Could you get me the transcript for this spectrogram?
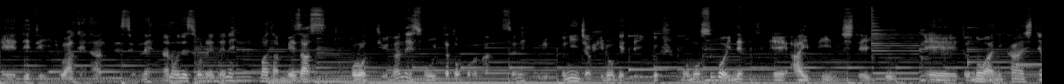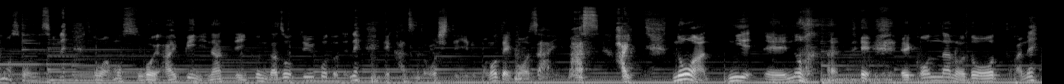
えー、出ているわけなんですよね。なので、それでね、また目指すところっていうのはね、そういったところなんですよね。クリプト忍者を広げていく、ものすごいね、えー、IP にしていく、えっ、ー、と、ノアに関してもそうですよね。ノアもすごい IP になっていくんだぞということでね、活動しているものでございます。はい。ノアに、えー、ノアで、え、こんなのどう？とかね、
